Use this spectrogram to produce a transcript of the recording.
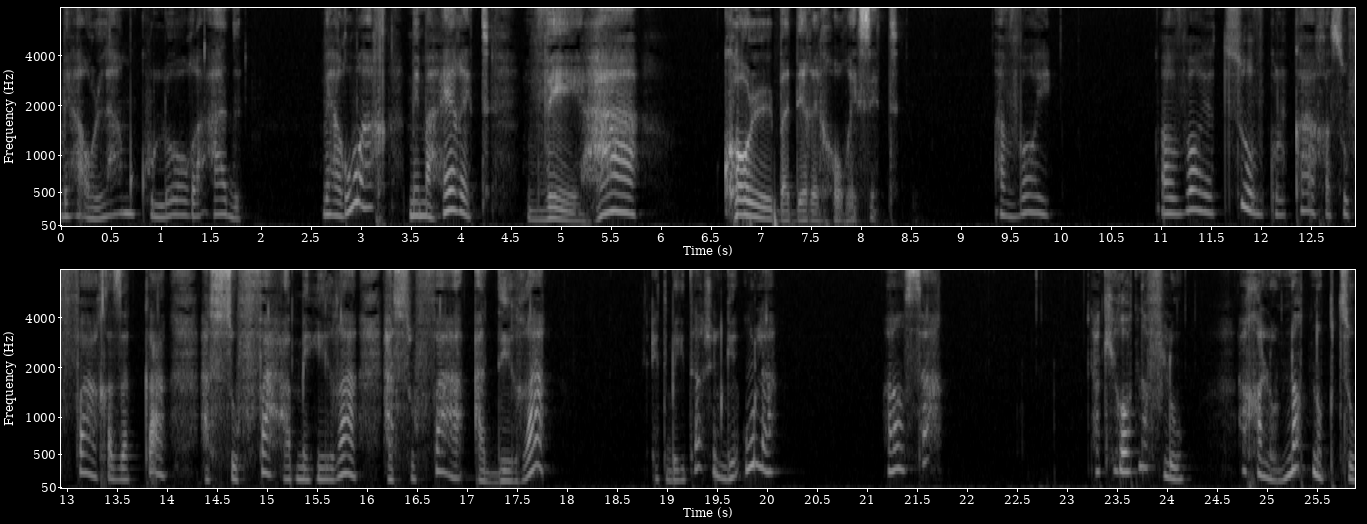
והעולם כולו רעד, והרוח ממהרת, והכל בדרך הורסת. אבוי, אבוי, עצוב כל כך, הסופה החזקה, הסופה המהירה, הסופה האדירה. את ביתה של גאולה הרסה. הקירות נפלו, החלונות נופצו,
